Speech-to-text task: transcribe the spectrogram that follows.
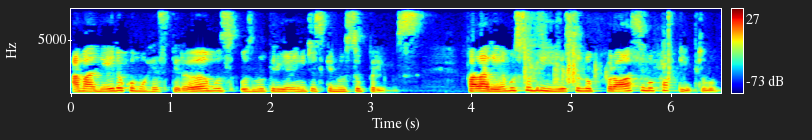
a maneira como respiramos, os nutrientes que nos suprimos. Falaremos sobre isso no próximo capítulo.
